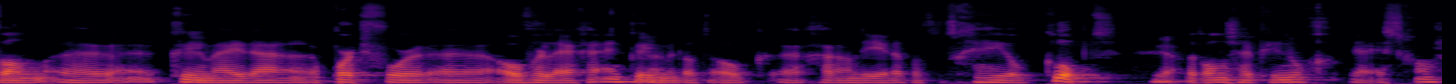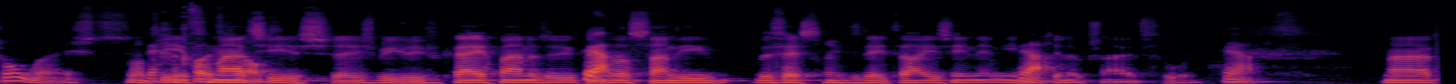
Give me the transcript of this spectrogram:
van eh, kun je mij daar een rapport voor eh, overleggen en kun je Ja. me dat ook eh, garanderen dat het geheel klopt. Ja. Want anders heb je nog, ja, is het gewoon zonde. Is Want die informatie is, is bij jullie verkrijgbaar natuurlijk. En dan staan die bevestigingsdetails in en die moet je dan ook zo uitvoeren. Ja. Maar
